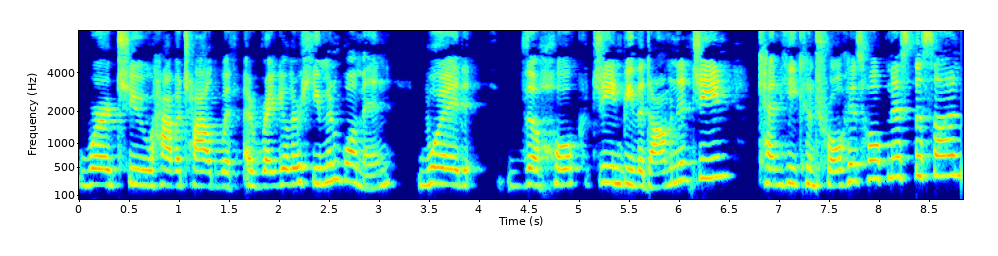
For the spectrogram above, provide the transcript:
were to have a child with a regular human woman, would the Hulk gene be the dominant gene? can he control his Hulkness, the son?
